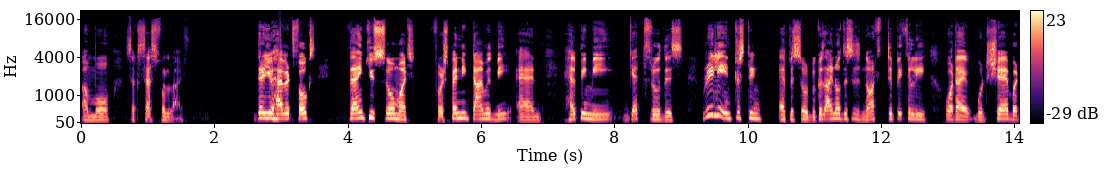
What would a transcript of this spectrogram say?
a more successful life. There you have it, folks. Thank you so much for spending time with me and helping me get through this really interesting episode because I know this is not typically what I would share, but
